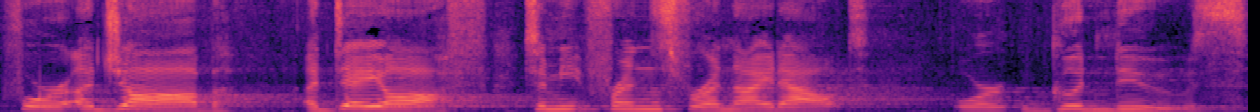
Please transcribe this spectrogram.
for a job, a day off, to meet friends for a night out, or good news.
